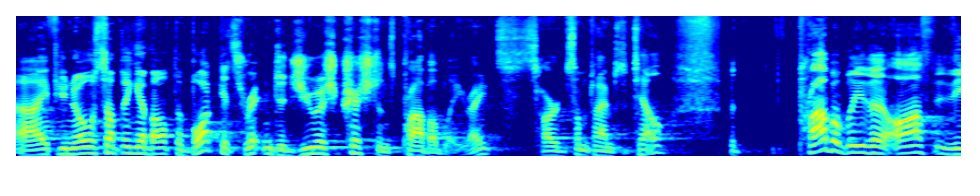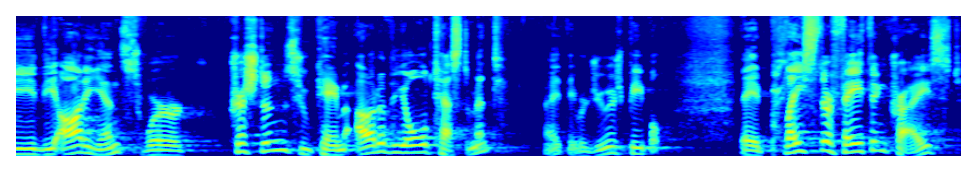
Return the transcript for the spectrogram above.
uh, if you know something about the book, it's written to Jewish Christians, probably, right? It's hard sometimes to tell. But probably the, author, the, the audience were Christians who came out of the Old Testament, right? They were Jewish people. They had placed their faith in Christ,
